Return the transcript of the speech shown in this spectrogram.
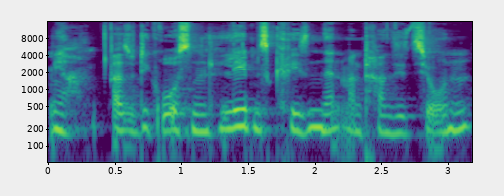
ja, also die großen Lebenskrisen nennt man Transitionen.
